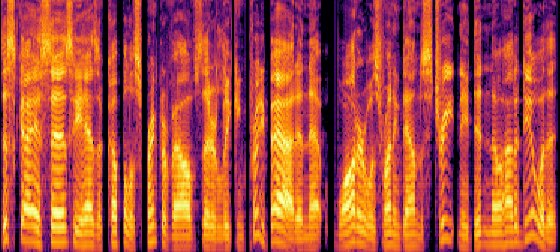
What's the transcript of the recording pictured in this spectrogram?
This guy says he has a couple of sprinkler valves that are leaking pretty bad and that water was running down the street and he didn't know how to deal with it.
